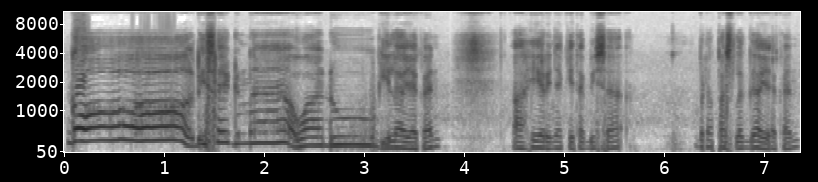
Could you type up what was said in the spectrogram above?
Gol di Segna. Waduh, gila ya kan? Akhirnya kita bisa bernapas lega ya kan?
